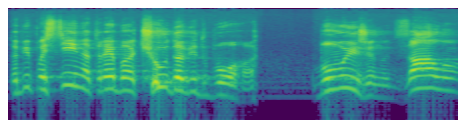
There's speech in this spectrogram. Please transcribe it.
Тобі постійно треба чудо від Бога. Бо виженуть залу,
